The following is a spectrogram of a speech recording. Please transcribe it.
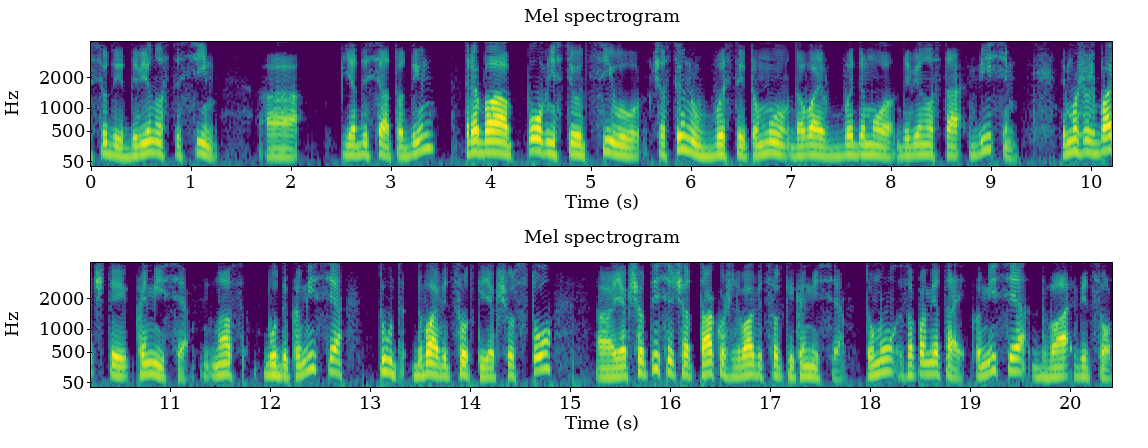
сюди 97,51. Треба повністю цілу частину ввести, тому давай введемо 98. Ти можеш бачити комісія. У нас буде комісія. Тут 2%, якщо 100, а якщо 1000, також 2% комісія. Тому запам'ятай, комісія 2%.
